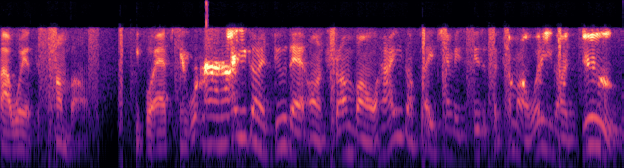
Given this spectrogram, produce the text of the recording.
by way of the trombone people ask me, well, how are you going to do that on trombone? How are you going to play Jimi's music? But come on, what are you going to do?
